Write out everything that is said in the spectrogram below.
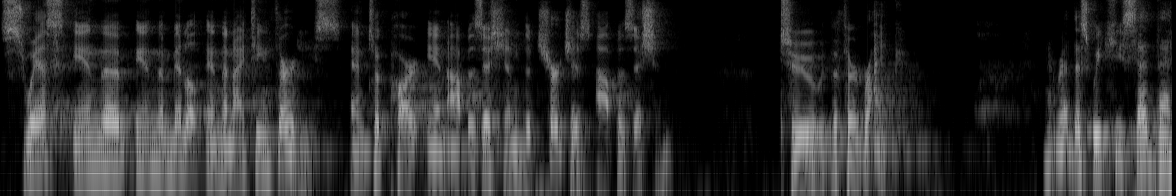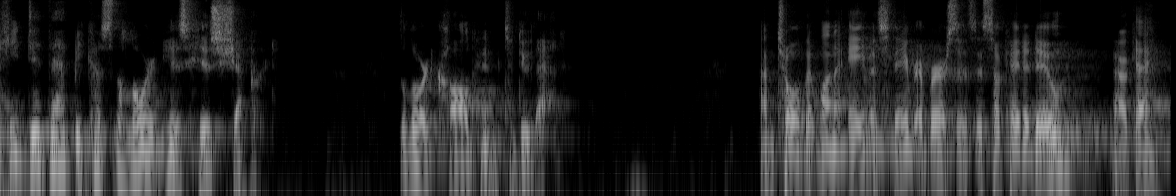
Swiss in the in the middle in the 1930s, and took part in opposition, the church's opposition to the Third Reich. I read this week he said that he did that because the Lord is his shepherd. The Lord called him to do that. I'm told that one of Ava's favorite verses, is okay to do? Okay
